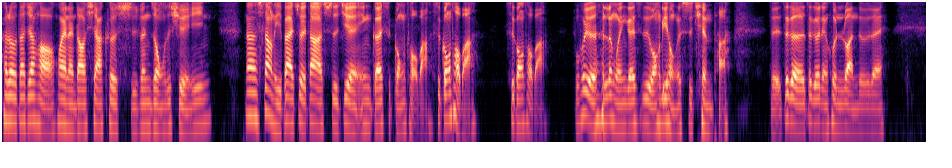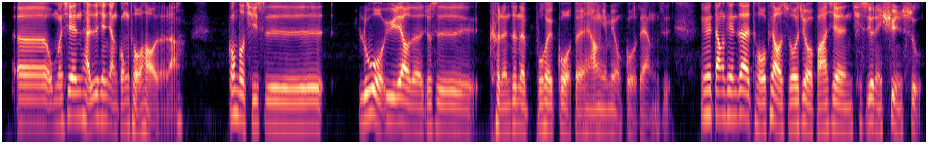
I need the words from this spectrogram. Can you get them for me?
Hello，大家好，欢迎来到下课十分钟，我是雪英。那上礼拜最大的事件应该是公投吧？是公投吧？是公投吧？不会有人认为应该是王力宏的事件吧？对，这个这个有点混乱，对不对？呃，我们先还是先讲公投好了啦。公投其实如我预料的，就是可能真的不会过，对，好像也没有过这样子。因为当天在投票的时候就有发现，其实有点迅速。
